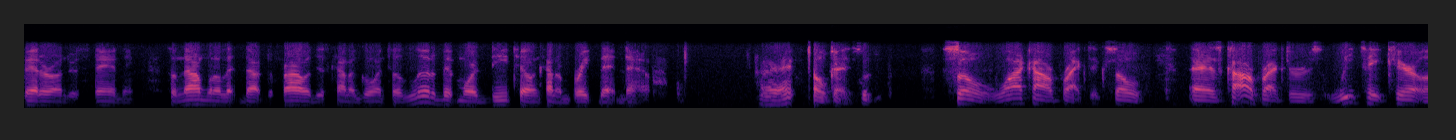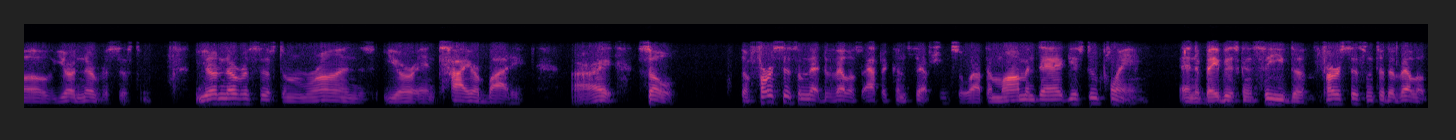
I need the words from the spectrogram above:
better understanding. So now I'm going to let Dr. Fowler just kind of go into a little bit more detail and kind of break that down. All right. Okay. So, so why chiropractic? So, as chiropractors, we take care of your nervous system. Your nervous system runs your entire body. All right. So, the first system that develops after conception, so after mom and dad gets through playing and the baby is conceived, the first system to develop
